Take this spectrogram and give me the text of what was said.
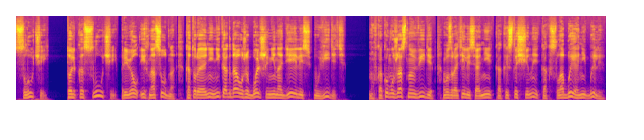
Случай, только случай привел их на судно, которое они никогда уже больше не надеялись увидеть. Но в каком ужасном виде возвратились они, как истощены, как слабы они были.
